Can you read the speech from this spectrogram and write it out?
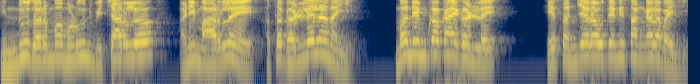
हिंदू धर्म म्हणून विचारलं आणि मारलंय असं घडलेलं नाहीये. मग नेमकं काय घडलंय? हे संजय राऊत यांनी सांगायला पाहिजे.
